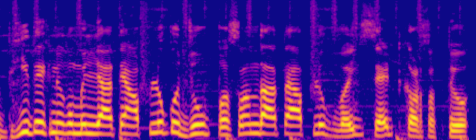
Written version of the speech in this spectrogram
भी देखने को मिल जाते हैं। आप लोग को जो पसंद आता है, आप लोग वही सेट कर सकते हो।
